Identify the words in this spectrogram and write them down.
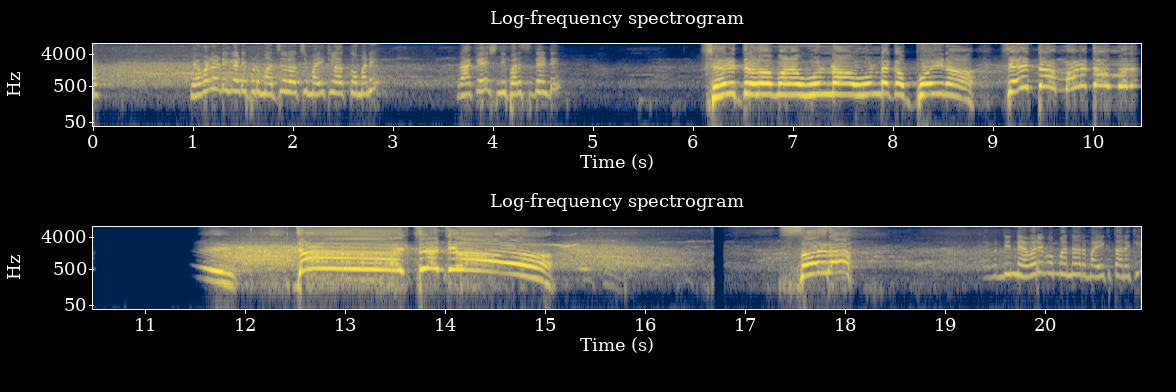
ఎవడు ఎవడడిగాడు ఇప్పుడు మధ్యలో వచ్చి మైక్ లాక్కోమని? రాకేష్ నీ పరిస్థితి ఏంటి? చరిత్రలో మనం ఉన్నా ఉండకపోయినా చరిత్ర మనతో జై చిరంజీవి! సైరా ఎవరు ఇవ్వమన్నారు మైక్ తనకి?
